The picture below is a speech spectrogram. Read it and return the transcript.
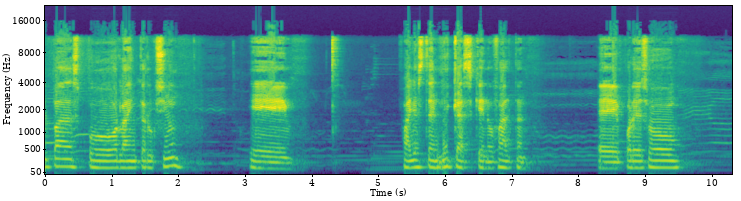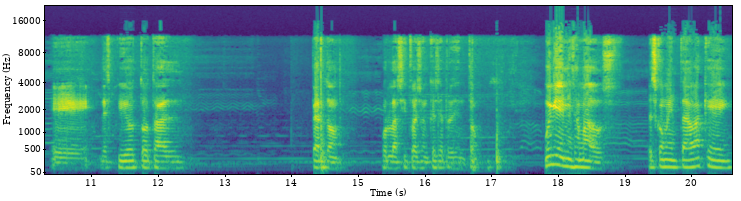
Disculpas por la interrupción. Eh, fallas técnicas que no faltan. Eh, por eso eh, les pido total perdón por la situación que se presentó. Muy bien, mis amados. Les comentaba que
